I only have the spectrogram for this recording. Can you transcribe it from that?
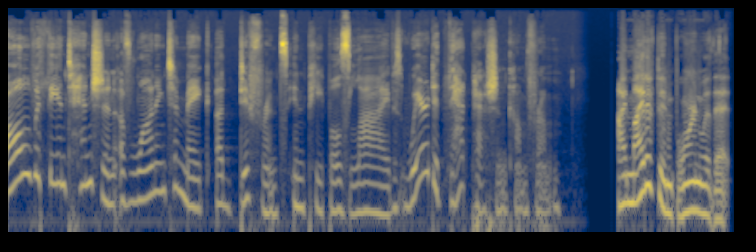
all with the intention of wanting to make a difference in people's lives. Where did that passion come from? I might have been born with it.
